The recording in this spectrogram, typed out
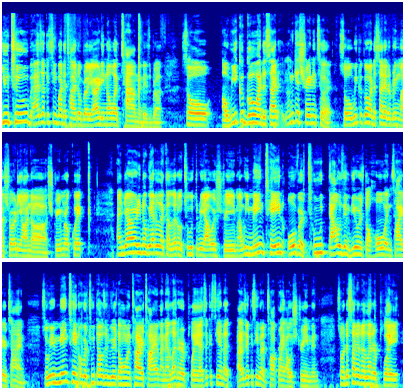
YouTube, as I can see by the title, bro, you already know what time it is, bro. So a week ago, I decided. Let me get straight into it. So a week ago, I decided to bring my shorty on uh, stream real quick. And you already know we had like a little two, three hour stream, and we maintained over 2,000 viewers the whole entire time. So we maintained over 2,000 viewers the whole entire time, and I let her play. As you can see on the, as you can see at the top right, I was streaming. So I decided to let her play,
